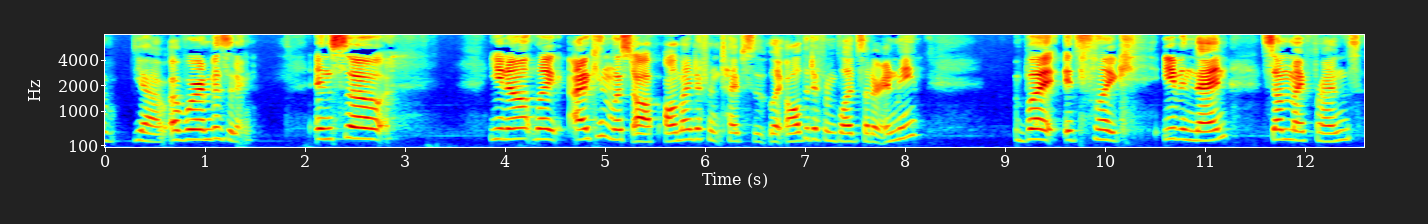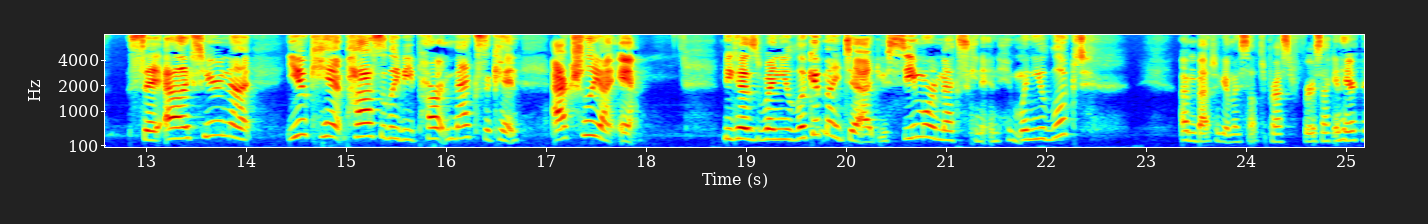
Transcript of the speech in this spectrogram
Of, yeah, of where I'm visiting. And so, you know, like, I can list off all my different types of, like, all the different bloods that are in me. But it's like, even then, some of my friends say, Alex, you're not you can't possibly be part Mexican. Actually, I am. Because when you look at my dad, you see more Mexican in him. When you looked, I'm about to get myself depressed for a second here.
